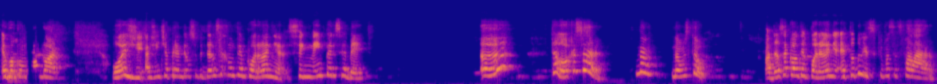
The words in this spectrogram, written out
Eu vou contar agora. Hoje a gente aprendeu sobre dança contemporânea sem nem perceber. Hã? Tá louca, Sara? Não, não estou. A dança contemporânea é tudo isso que vocês falaram.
